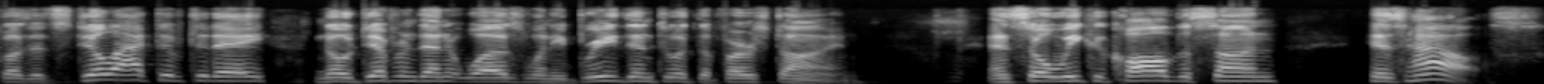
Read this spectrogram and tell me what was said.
because it's still active today no different than it was when he breathed into it the first time. And so we could call the sun his house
